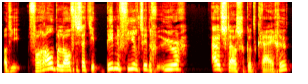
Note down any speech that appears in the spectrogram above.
wat hij vooral belooft is dat je binnen 24 uur uitsluitsel kunt krijgen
